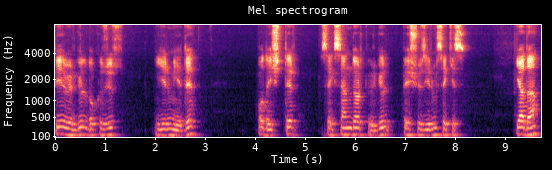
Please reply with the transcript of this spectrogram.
1,927 o da eşittir 84,528 ya da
